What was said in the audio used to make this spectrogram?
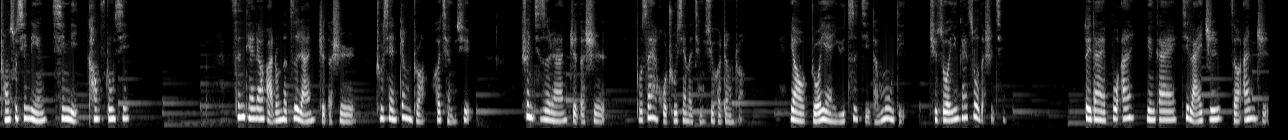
重塑心灵心理康复中心”。森田疗法中的“自然”指的是出现症状和情绪，“顺其自然”指的是不在乎出现的情绪和症状，要着眼于自己的目的去做应该做的事情。对待不安，应该既来之则安之。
